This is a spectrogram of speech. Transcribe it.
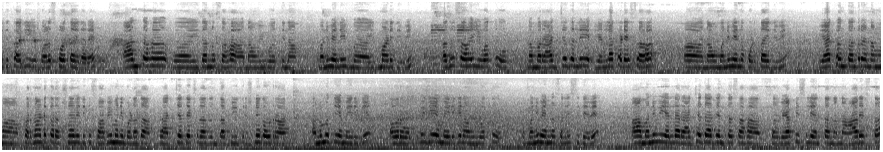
ಇದಕ್ಕಾಗಿ ಬಳಸ್ಕೊಳ್ತಾ ಇದ್ದಾರೆ. ಅಂತಹ ಇದನ್ನು ಸಹ ನಾವು ಇವತ್ತಿನ ಮನವಿಯಲ್ಲಿ ಇದು ಮಾಡಿದ್ದೀವಿ. ಅದು ಸಹ ಇವತ್ತು ನಮ್ಮ ರಾಜ್ಯದಲ್ಲಿ ಎಲ್ಲ ಕಡೆ ಸಹ ನಾವು ಮನವಿಯನ್ನು ಕೊಡ್ತಾ ಇದ್ದೀವಿ. ಯಾಕಂತಂದರೆ ನಮ್ಮ ಕರ್ನಾಟಕ ರಕ್ಷಣಾ ವೇದಿಕೆ ಸ್ವಾಭಿಮಾನಿ ಬಣದ ರಾಜ್ಯಾಧ್ಯಕ್ಷರಾದಂಥ ಪಿ ಕೃಷ್ಣೇಗೌಡರ ಅನುಮತಿಯ ಮೇರೆಗೆ, ಅವರ ಒಪ್ಪಿಗೆಯ ಮೇರೆಗೆ ನಾವು ಇವತ್ತು ಮನವಿಯನ್ನು ಸಲ್ಲಿಸಿದ್ದೇವೆ. ಆ ಮನವಿ ಎಲ್ಲ ರಾಜ್ಯದಾದ್ಯಂತ ಸಹ ವ್ಯಾಪಿಸಲಿ ಅಂತ ನನ್ನ ಹಾರೈಸ್ತಾ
